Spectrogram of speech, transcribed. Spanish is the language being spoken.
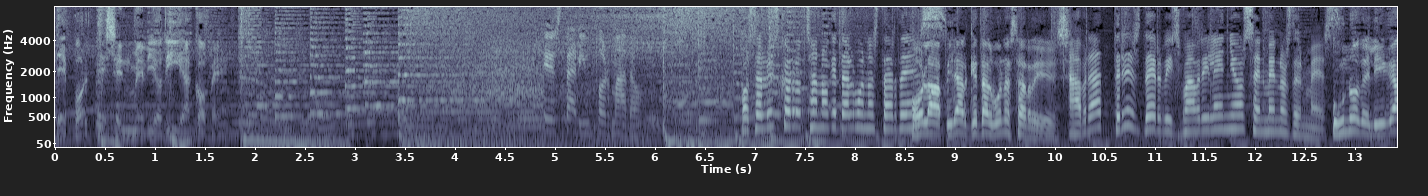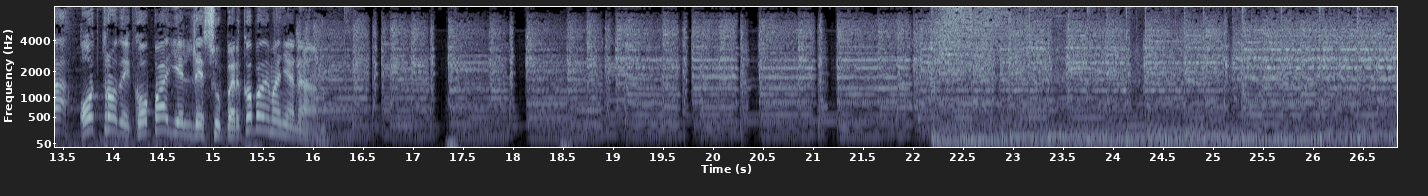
Deportes en Mediodía Cope. Estar informado. José Luis Corrochano, ¿qué tal? Buenas tardes. Hola Pilar, ¿qué tal? Buenas tardes. Habrá tres derbis madrileños en menos de un mes. Uno de Liga, otro de Copa y el de Supercopa de mañana.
